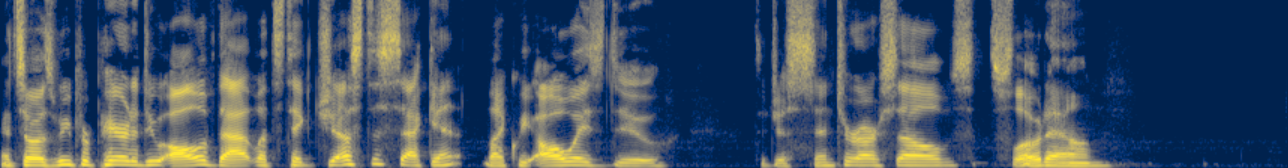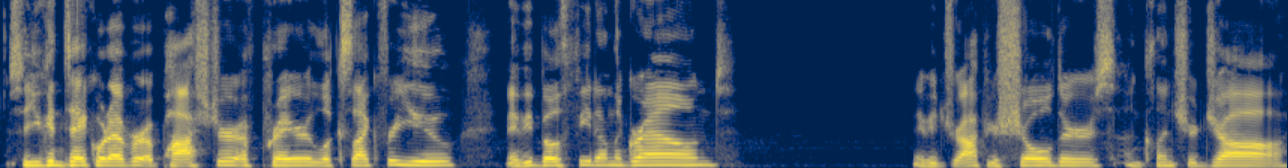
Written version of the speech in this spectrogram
And so, as we prepare to do all of that, let's take just a second, like we always do, to just center ourselves, slow down. So you can take whatever a posture of prayer looks like for you, maybe both feet on the ground, maybe drop your shoulders, unclench your jaw,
